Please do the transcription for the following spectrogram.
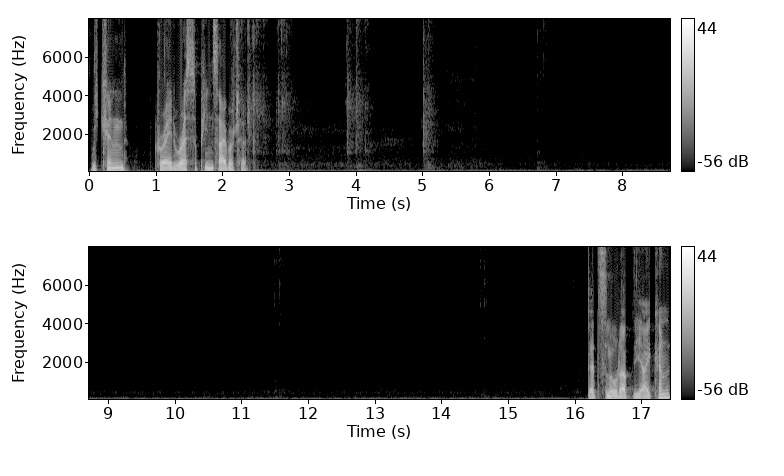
we can create a recipe in CyberChef. Let's load up the icon.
